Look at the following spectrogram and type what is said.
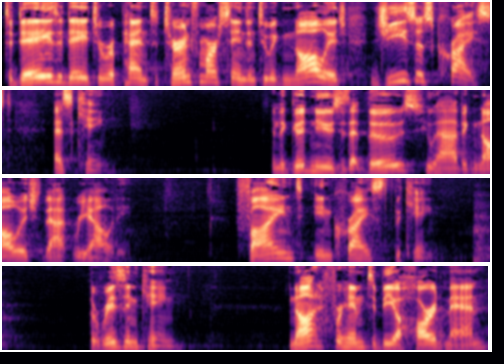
Today is a day to repent, to turn from our sins, and to acknowledge Jesus Christ as King. And the good news is that those who have acknowledged that reality find in Christ the King, the risen King, not for him to be a hard man,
